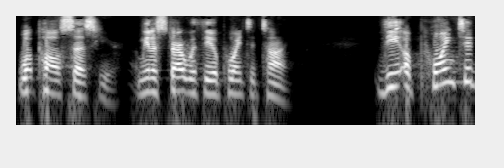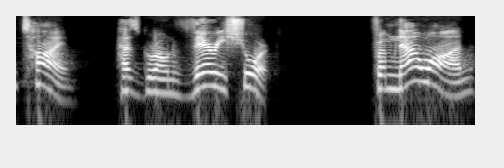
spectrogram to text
what Paul says here. I'm going to start with the appointed time. The appointed time has grown very short. From now on,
